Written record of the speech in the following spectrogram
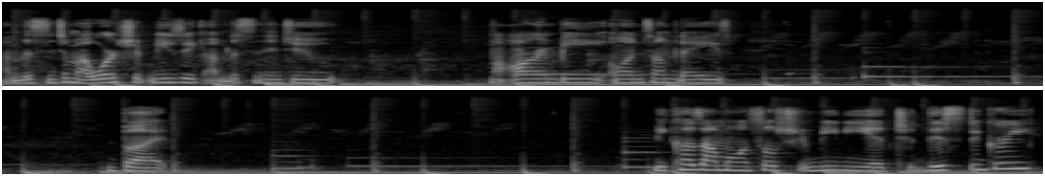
I'm listening to my worship music. I'm listening to my R&B on some days. But because I'm on social media to this degree,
